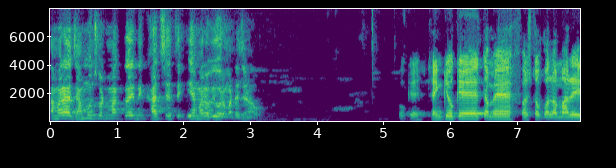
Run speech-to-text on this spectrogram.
તમારા જામુન છોટમાં કઈ રીતની ખાસિયત છે એ અમારા વ્યુઅર માટે જણાવો. ઓકે થેન્ક યુ કે તમે ફર્સ્ટ ઓફ ઓલ અમારી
